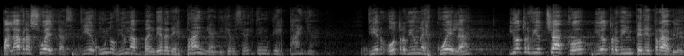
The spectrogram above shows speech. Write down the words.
Palabras sueltas. Uno vio una bandera de España. Dijeron, ¿será que tenemos que ir a España? Vieron, otro vio una escuela. Y otro vio Chaco. Y otro vio Impenetrable.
